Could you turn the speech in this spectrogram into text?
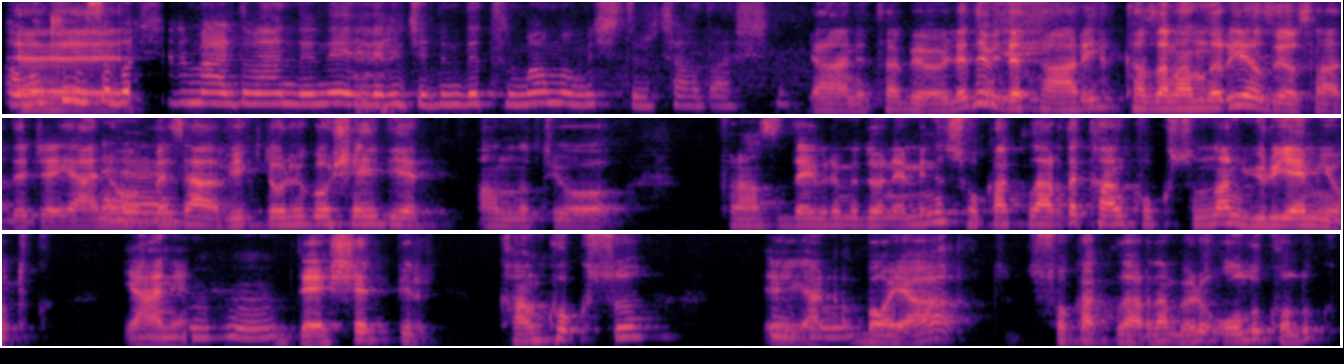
ama ee, kimse başarı merdivenlerini elleri cebinde tırmanmamıştır Çağdaş. Yani tabii öyle de bir de tarih kazananları yazıyor sadece. Yani evet. o mesela Victor Hugo şey diye anlatıyor Fransız devrimi dönemini sokaklarda kan kokusundan yürüyemiyorduk. Yani hı hı. dehşet bir kan kokusu e, yani bayağı sokaklardan böyle oluk oluk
